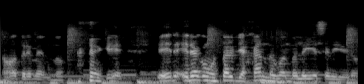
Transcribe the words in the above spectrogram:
No, tremendo. era, como estar viajando cuando leí ese libro.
